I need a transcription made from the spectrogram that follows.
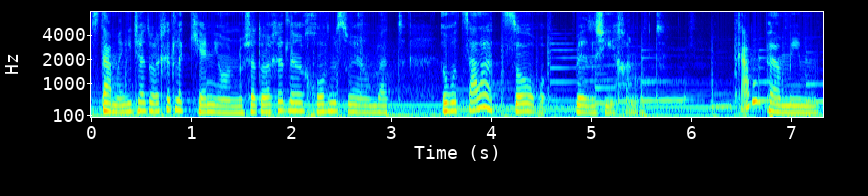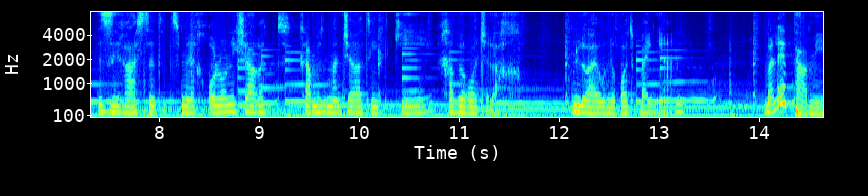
סתם, נגיד שאת הולכת לקניון, או שאת הולכת לרחוב מסוים, ואת רוצה לעצור באיזושהי חנות. כמה פעמים זירזת את עצמך, או לא נשארת כמה זמן שרצית, כי חברות שלך לא היו נראות בעניין? מלא פעמים.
